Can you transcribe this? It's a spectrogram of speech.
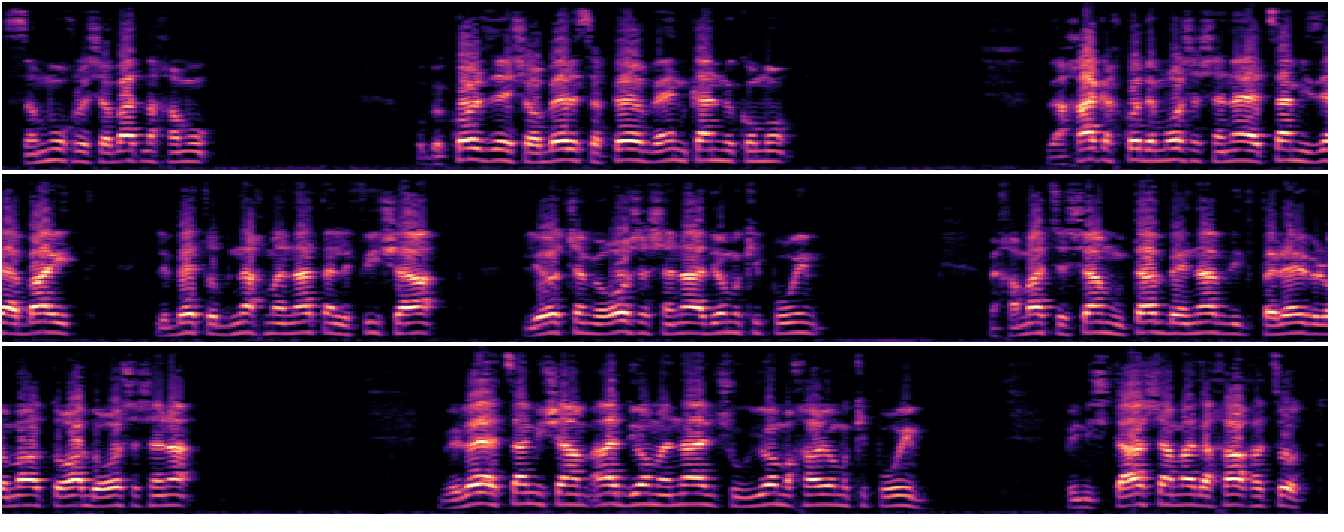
סמוך לשבת נחמו. ובכל זה יש הרבה לספר ואין כאן מקומו. ואחר כך קודם ראש השנה יצא מזה הבית לבית רב נחמן נתן לפי שעה, להיות שם מראש השנה עד יום הכיפורים. מחמת ששם מוטב בעיניו להתפלל ולומר תורה בראש השנה. ולא יצא משם עד יום הנ"ל שהוא יום אחר יום הכיפורים, ונשתהה שם עד אחר חצות.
